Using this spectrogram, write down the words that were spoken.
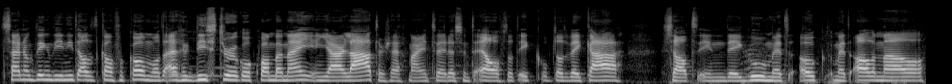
zijn ook dingen die je niet altijd kan voorkomen. Want eigenlijk die struggle kwam bij mij een jaar later, zeg maar, in 2011. Dat ik op dat WK zat in Daegu met ook met allemaal,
